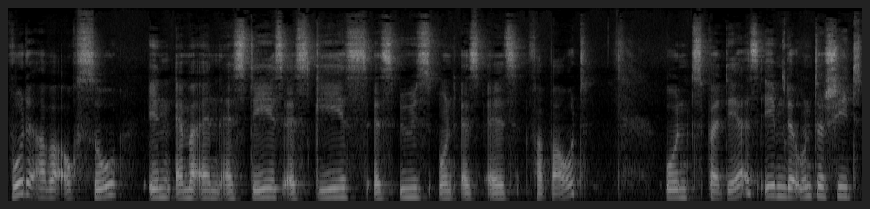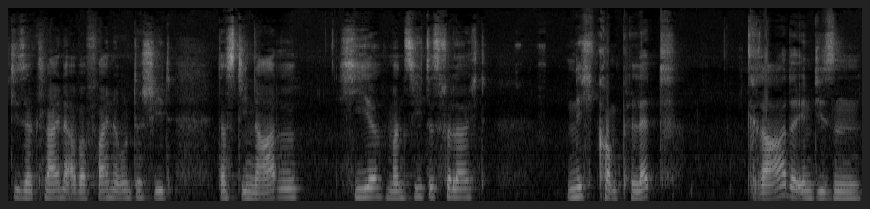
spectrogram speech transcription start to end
wurde aber auch so in MAN SDs, SGs, SÜs und SLs verbaut. Und bei der ist eben der Unterschied, dieser kleine, aber feine Unterschied, dass die Nadel hier, man sieht es vielleicht, nicht komplett gerade in diesen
